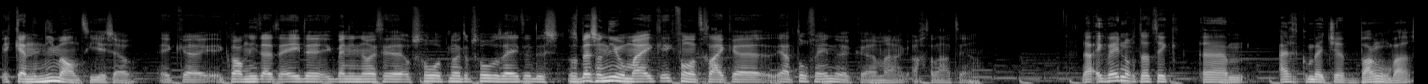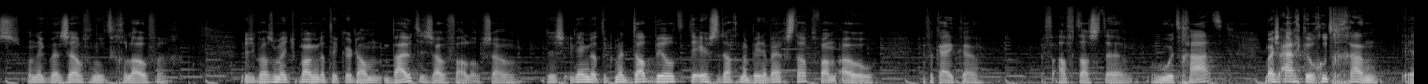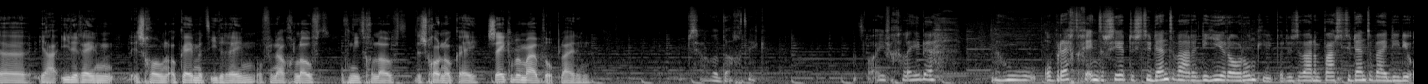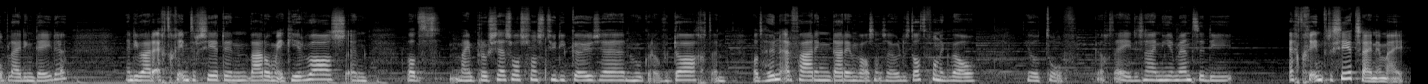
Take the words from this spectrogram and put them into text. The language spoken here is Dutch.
ik kende niemand hier zo. Ik, uh, ik kwam niet uit Ede, ik ben hier nooit uh, op school, heb nooit op school gezeten. Dus dat was best wel nieuw, maar ik, ik vond het gelijk uh, ja, toffe indruk maken, achterlaten. Ja. Nou, ik weet nog dat ik um, eigenlijk een beetje bang was, want ik ben zelf niet gelovig. Dus ik was een beetje bang dat ik er dan buiten zou vallen of zo. Dus ik denk dat ik met dat beeld de eerste dag naar binnen ben gestapt. Van, oh, even kijken, even aftasten hoe het gaat. Maar is eigenlijk heel goed gegaan. Uh, ja, iedereen is gewoon oké met iedereen. Of je nou gelooft of niet gelooft. Dus gewoon oké. Zeker bij mij op de opleiding. Zo, dat dacht ik. Dat is wel even geleden. Hoe oprecht geïnteresseerd de studenten waren die hier al rondliepen. Dus er waren een paar studenten bij die die opleiding deden. En die waren echt geïnteresseerd in waarom ik hier was. En wat mijn proces was van studiekeuze. En hoe ik erover dacht. En wat hun ervaring daarin was en zo. Dus dat vond ik wel heel tof. Ik dacht, hé, hey, er zijn hier mensen die echt geïnteresseerd zijn in mij.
